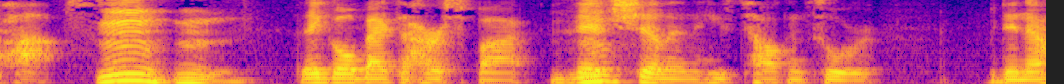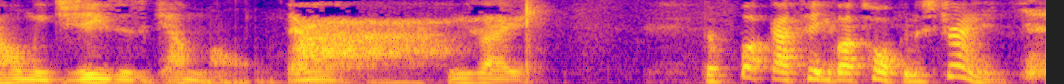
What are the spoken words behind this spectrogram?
Pops. Mm-hmm. They go back to her spot. Mhm. They're chilling. He's talking to her. But then that homie Jesus come home. Ah. He's like, the fuck I tell you about talking to strangers?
